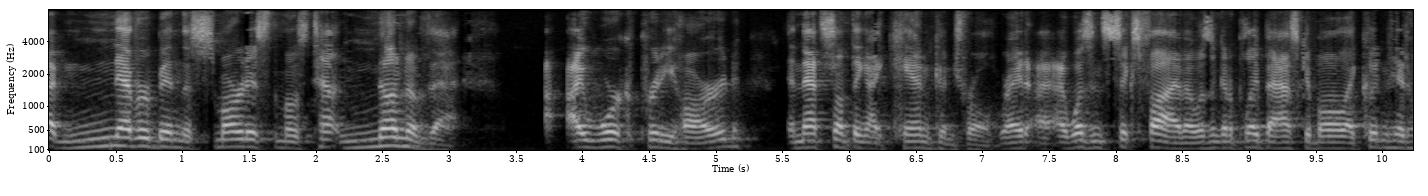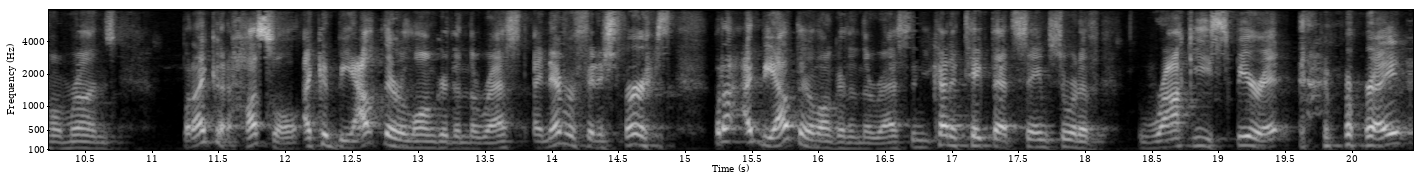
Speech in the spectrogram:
I've never been the smartest, the most talented, none of that. I work pretty hard and that's something I can control, right? I, I wasn't six five. I wasn't going to play basketball. I couldn't hit home runs, but I could hustle. I could be out there longer than the rest. I never finished first, but I'd be out there longer than the rest. And you kind of take that same sort of rocky spirit, right?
